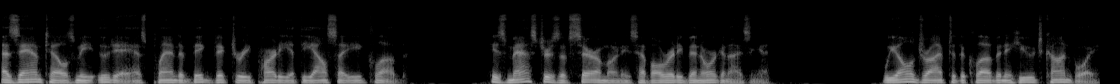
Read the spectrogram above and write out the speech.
Azam tells me Uday has planned a big victory party at the Al Saeed Club. His masters of ceremonies have already been organizing it. We all drive to the club in a huge convoy.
